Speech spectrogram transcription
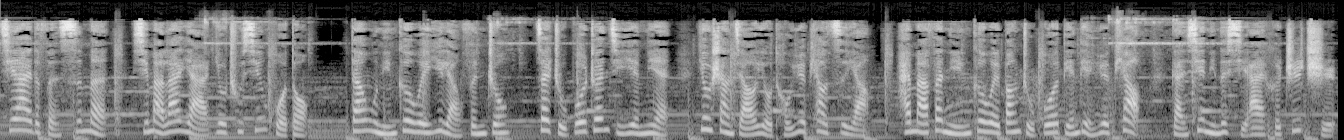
亲爱的粉丝们，喜马拉雅又出新活动，耽误您各位一两分钟，在主播专辑页面右上角有投月票字样，还麻烦您各位帮主播点点月票。感谢您的喜爱和支持。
